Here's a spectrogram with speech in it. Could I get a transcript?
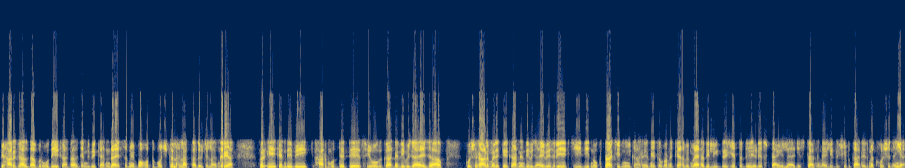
ਵੀ ਹਰ ਗੱਲ ਦਾ ਵਿਰੋਧ ਹੀ ਕਰਦਾ, ਕਹਿੰਦੇ ਵੀ ਕੈਨੇਡਾ ਇਸ ਸਮੇਂ ਬਹੁਤ ਮੁਸ਼ਕਲ ਹਾਲਾਤਾਂ ਦੇ ਵਿੱਚ ਲੰਘ ਰਿਹਾ। ਪਰ ਇਹ ਕਹਿੰਦੇ ਵੀ ਹਰ ਮੁੱਦੇ ਤੇ ਸਹਿਯੋਗ ਕਰਨੇ ਦੀ ਬਜਾਏ ਜਾਂ ਕੁਛ ਰਲ ਮਿਲ ਕੇ ਕਰਨ ਦੀ ਬਜਾਏ ਵੀ ਹਰੇਕ ਚੀਜ਼ ਦੀ ਨੁਕਤਾ ਚੀਨੀ ਕਰ ਰਹੇ ਨੇ, ਤਾਂ ਉਹਨਾਂ ਨੇ ਕਿਹਾ ਵੀ ਮੈਂ ਇਹਨਾਂ ਦੀ ਲੀਡਰਸ਼ਿਪ ਦੇ ਜਿਹੜੇ ਸਟਾਈਲ ਹੈ, ਜਿਸ ਢੰਗ ਨਾਲ ਲੀਡਰਸ਼ਿਪ ਕਰ ਰਹੇ ਨੇ, ਮੈਂ ਖੁਸ਼ ਨਹੀਂ ਆ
